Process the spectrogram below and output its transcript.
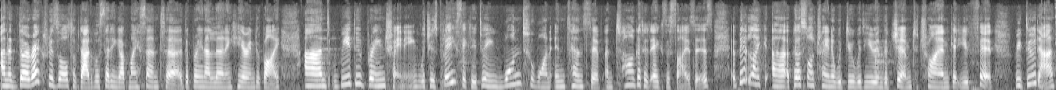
And a direct result of that was setting up my center, the Brain and Learning here in Dubai. And we do brain training, which is basically doing one-to-one intensive and targeted exercises, a bit like uh, a personal trainer would do with you in the gym to try and get you fit. We do that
